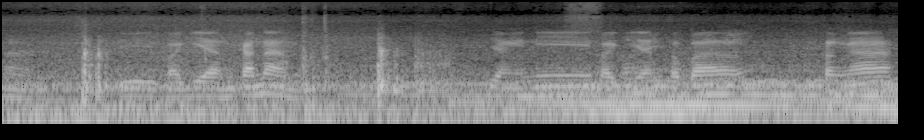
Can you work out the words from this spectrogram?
nah, di bagian kanan. Yang ini bagian tebal tengah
